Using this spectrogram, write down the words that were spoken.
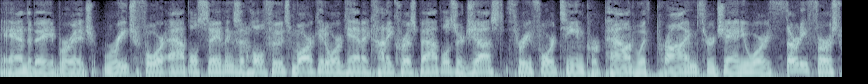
and the Bay Bridge. Reach for apple savings at Whole Foods Market. Organic Honeycrisp apples are just 314 per pound with Prime through January 31st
